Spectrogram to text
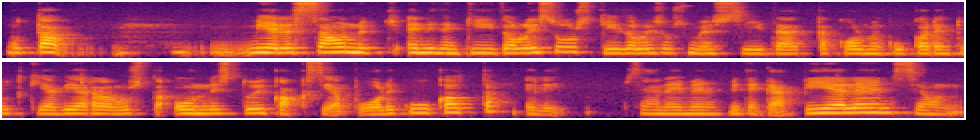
Mutta mielessä on nyt eniten kiitollisuus. Kiitollisuus myös siitä, että kolmen kuukauden tutkijavierailusta onnistui kaksi ja puoli kuukautta. Eli sehän ei mennyt mitenkään pieleen. Se on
